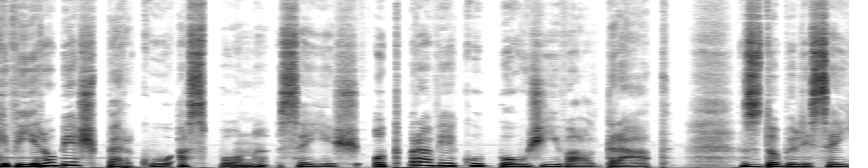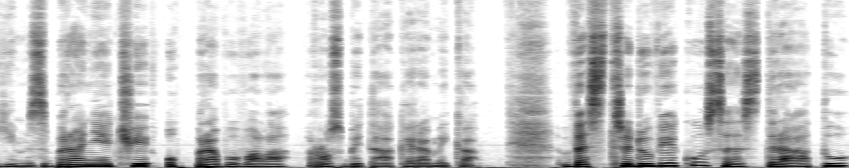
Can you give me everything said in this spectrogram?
K výrobě šperků a spon se již od pravěku používal drát. Zdobily se jím zbraně či opravovala rozbitá keramika. Ve středověku se z drátu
